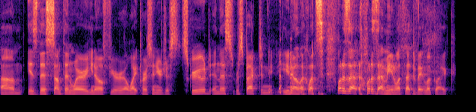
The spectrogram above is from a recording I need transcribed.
Um, is this something where you know if you're a white person you're just screwed in this respect, and you know like what's what does that what does that mean? What's that debate look like?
